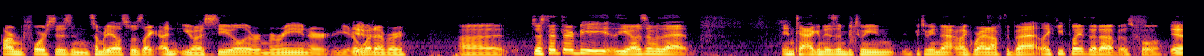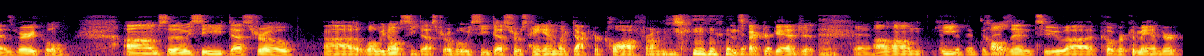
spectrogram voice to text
armed forces and somebody else was like a, you know a seal or a marine or you know Yeah. whatever uh just that there'd be you know some of that antagonism between between that like right off the bat like he played that up it was cool Yeah, it's very cool. Um, so then we see Destro. Uh, well, we don't see Destro, but we see Destro's hand, like Doctor Claw from Inspector Gadget. yeah Um, he calls into uh, Cobra Commander,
